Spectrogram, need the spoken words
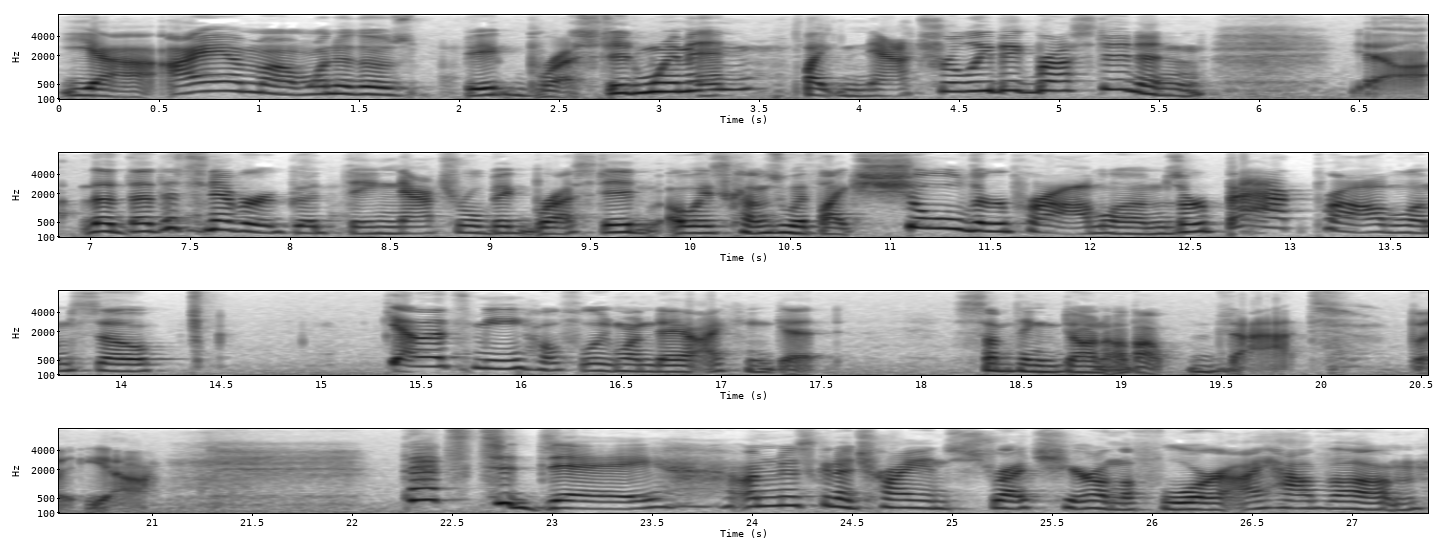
yeah, I am uh, one of those big breasted women, like naturally big breasted and yeah, that, that, that's never a good thing. Natural big breasted always comes with like shoulder problems or back problems. So yeah, that's me. Hopefully one day I can get something done about that. But yeah, that's today. I'm just gonna try and stretch here on the floor. I have um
